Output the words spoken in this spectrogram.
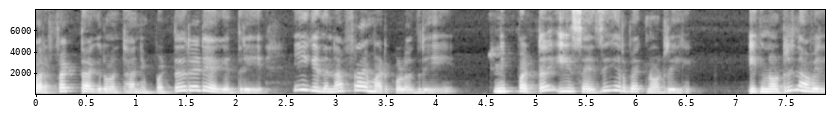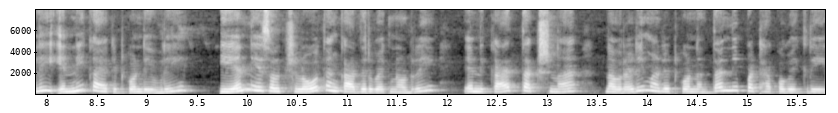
ಪರ್ಫೆಕ್ಟ್ ಆಗಿರುವಂತಹ ನಿಪ್ಪಟ್ಟು ರೆಡಿ ಆಗೈತ್ರಿ. ಈಗ ಇದನ್ನು ಫ್ರೈ ಮಾಡ್ಕೊಳ್ಳೋದ್ರಿ. ನಿಪ್ಪಟ್ಟು ಈ ಸೈಜಿಗೆ ಇರ್ಬೇಕು ನೋಡ್ರಿ. ಈಗ ನೋಡ್ರಿ, ನಾವಿಲ್ಲಿ ಎಣ್ಣೆ ಕಾಯಕ್ಕೆ ಇಟ್ಕೊಂಡಿವ್ರಿ ಈ ಎಣ್ಣೆ ಸ್ವಲ್ಪ ಚಲೋ ತನಕ ಆದಿರ್ಬೇಕು ನೋಡ್ರಿ. ಎಣ್ಣೆ ಕಾಯ್ದ ತಕ್ಷಣ ನಾವು ರೆಡಿ ಮಾಡಿ ಇಟ್ಕೊಂಡಂತ ನಿಪ್ಪಟ್ಟು ಹಾಕೋಬೇಕ್ರಿ.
